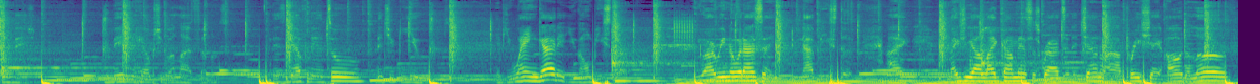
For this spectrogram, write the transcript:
vision. Vision helps you a lot, fellas. It's definitely a tool that you can use. If you ain't got it, you're gonna be stuck. You already know what I say. Do not be stuck. Alright. Make sure y'all like, comment, subscribe to the channel. Appreciate all the love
